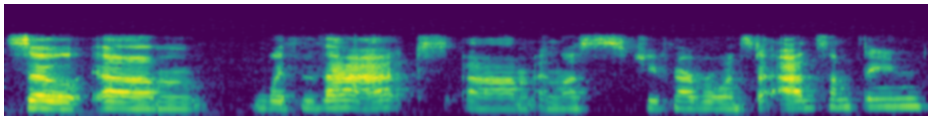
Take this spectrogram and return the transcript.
So with that, unless Chief Narver wants to add something,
